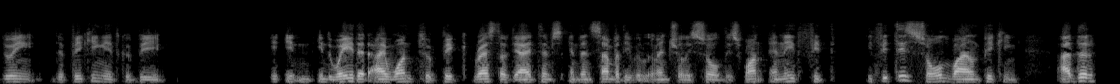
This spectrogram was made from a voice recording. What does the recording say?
doing the picking. It could be in, in the way that I want to pick rest of the items, and then somebody will eventually solve this one. And if it if it is solved while I'm picking other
